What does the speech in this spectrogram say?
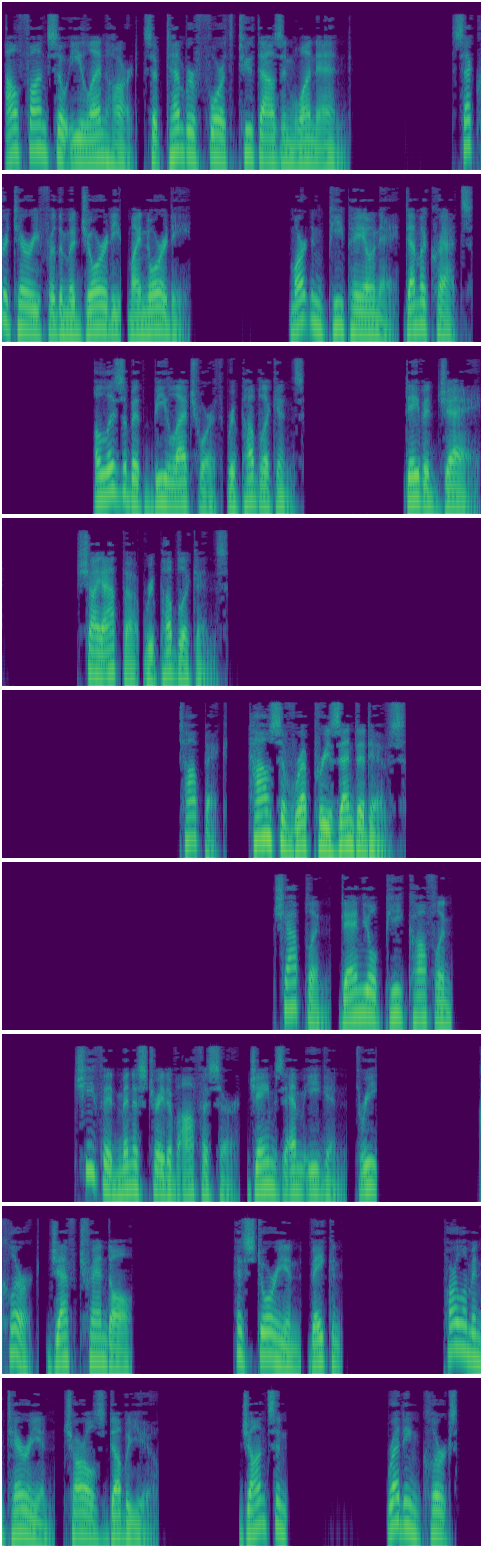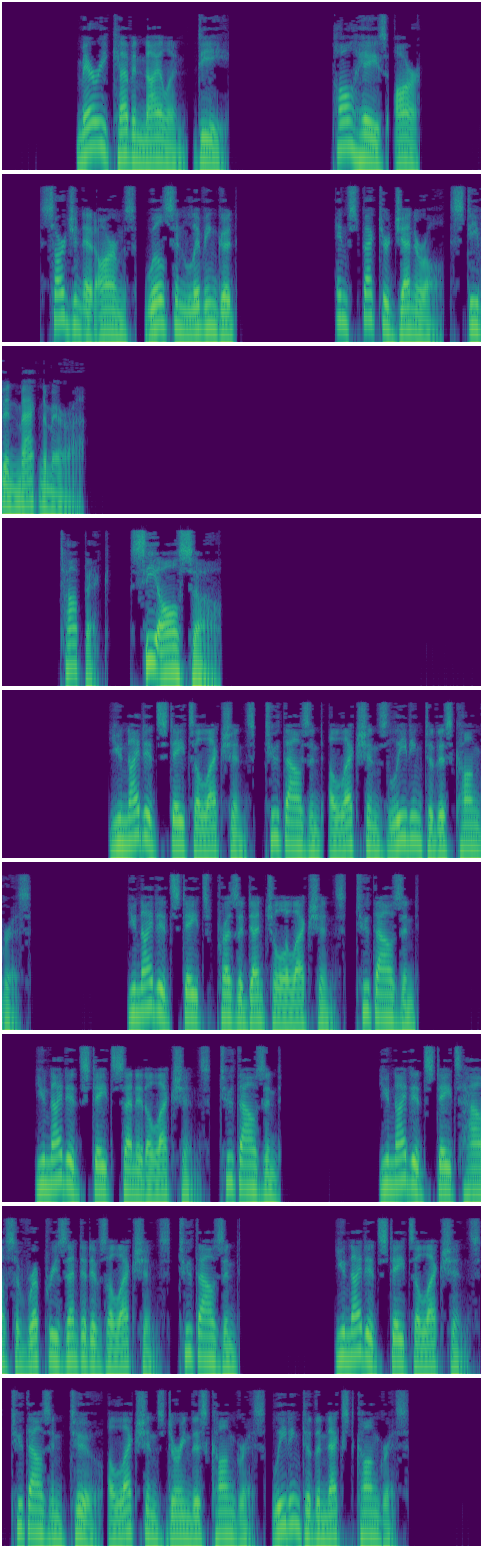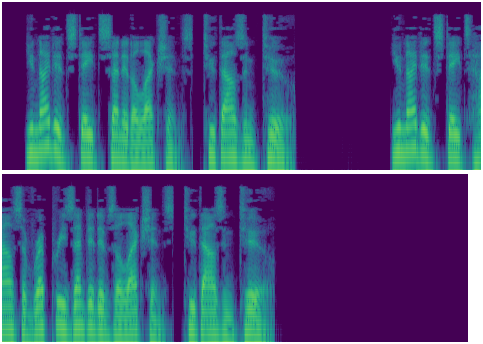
Alfonso E. Lenhart, September 4, 2001 End Secretary for the Majority, Minority Martin P. Paone Democrats Elizabeth B. Letchworth Republicans. David J. Schiappa Republicans. Topic. House of Representatives. Chaplain Daniel P. Coughlin. Chief Administrative Officer James M. Eagen 3 Clerk Jeff Trandahl. Historian, vacant. Parliamentarian, Charles W. Johnson Reading Clerks Mary Kevin Niland D. Paul Hayes R. Sergeant at Arms, Wilson Livingood Inspector General, Stephen McNamara See also United States elections, 2000 elections leading to this Congress United States presidential elections, 2000 United States Senate elections, 2000 United States House of Representatives elections, 2000 United States elections, 2002 elections during this Congress, leading to the next Congress. United States Senate elections, 2002 United States House of Representatives elections, 2002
